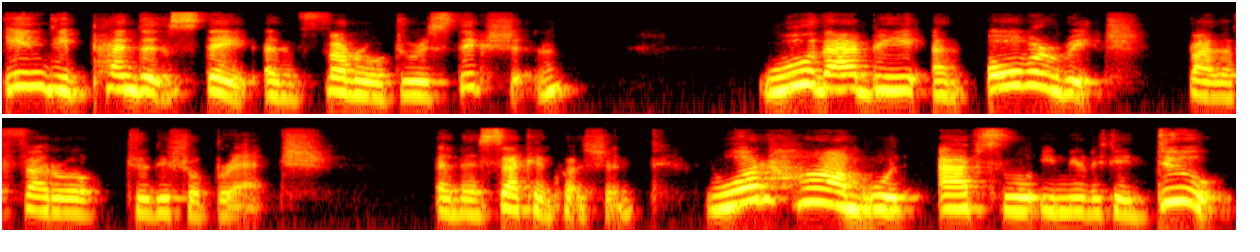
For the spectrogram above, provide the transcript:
independent state and federal jurisdiction? Would that be an overreach by the federal judicial branch? And then second question, what harm would absolute immunity do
